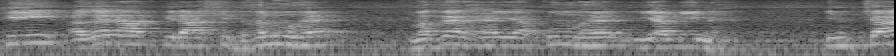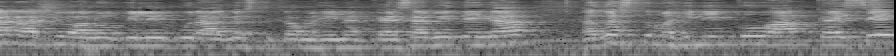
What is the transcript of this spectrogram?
कि अगर आपकी राशि धनु है, मकर है या कुंभ है या मीन है, इन चार राशि वालों के लिए पूरा अगस्त का महीना कैसा बीतेगा, अगस्त महीने को आप कैसे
